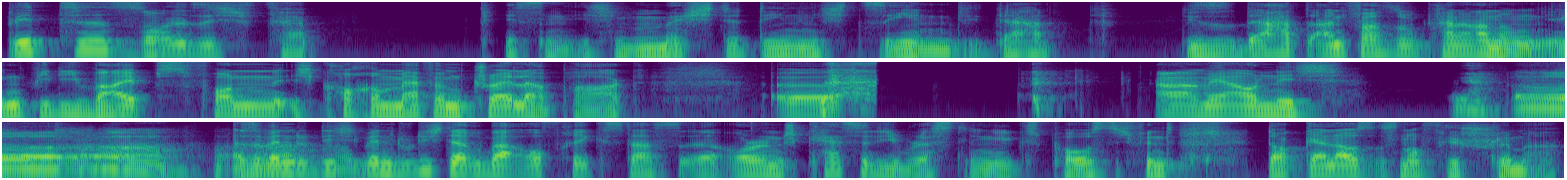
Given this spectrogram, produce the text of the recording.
bitte soll sich verpissen. Ich möchte den nicht sehen. Der hat diese, der hat einfach so, keine Ahnung, irgendwie die Vibes von ich koche Meth im Trailer Park. Äh, aber mehr auch nicht. also wenn du dich, wenn du dich darüber aufregst, dass äh, Orange Cassidy Wrestling exposed, ich finde, Doc Gallows ist noch viel schlimmer.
